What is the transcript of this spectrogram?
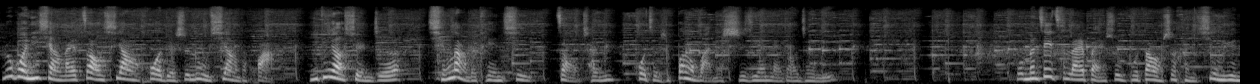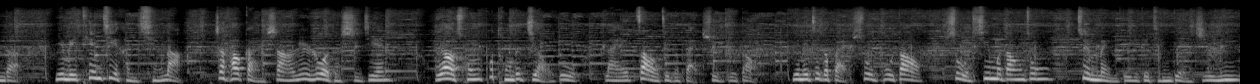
如果你想来照相或者是录像的话，一定要选择晴朗的天气，早晨或者是傍晚的时间来到这里。我们这次来柏树步道是很幸运的，因为天气很晴朗，正好赶上日落的时间。我要从不同的角度来照这个柏树步道，因为这个柏树步道是我心目当中最美的一个景点之一。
